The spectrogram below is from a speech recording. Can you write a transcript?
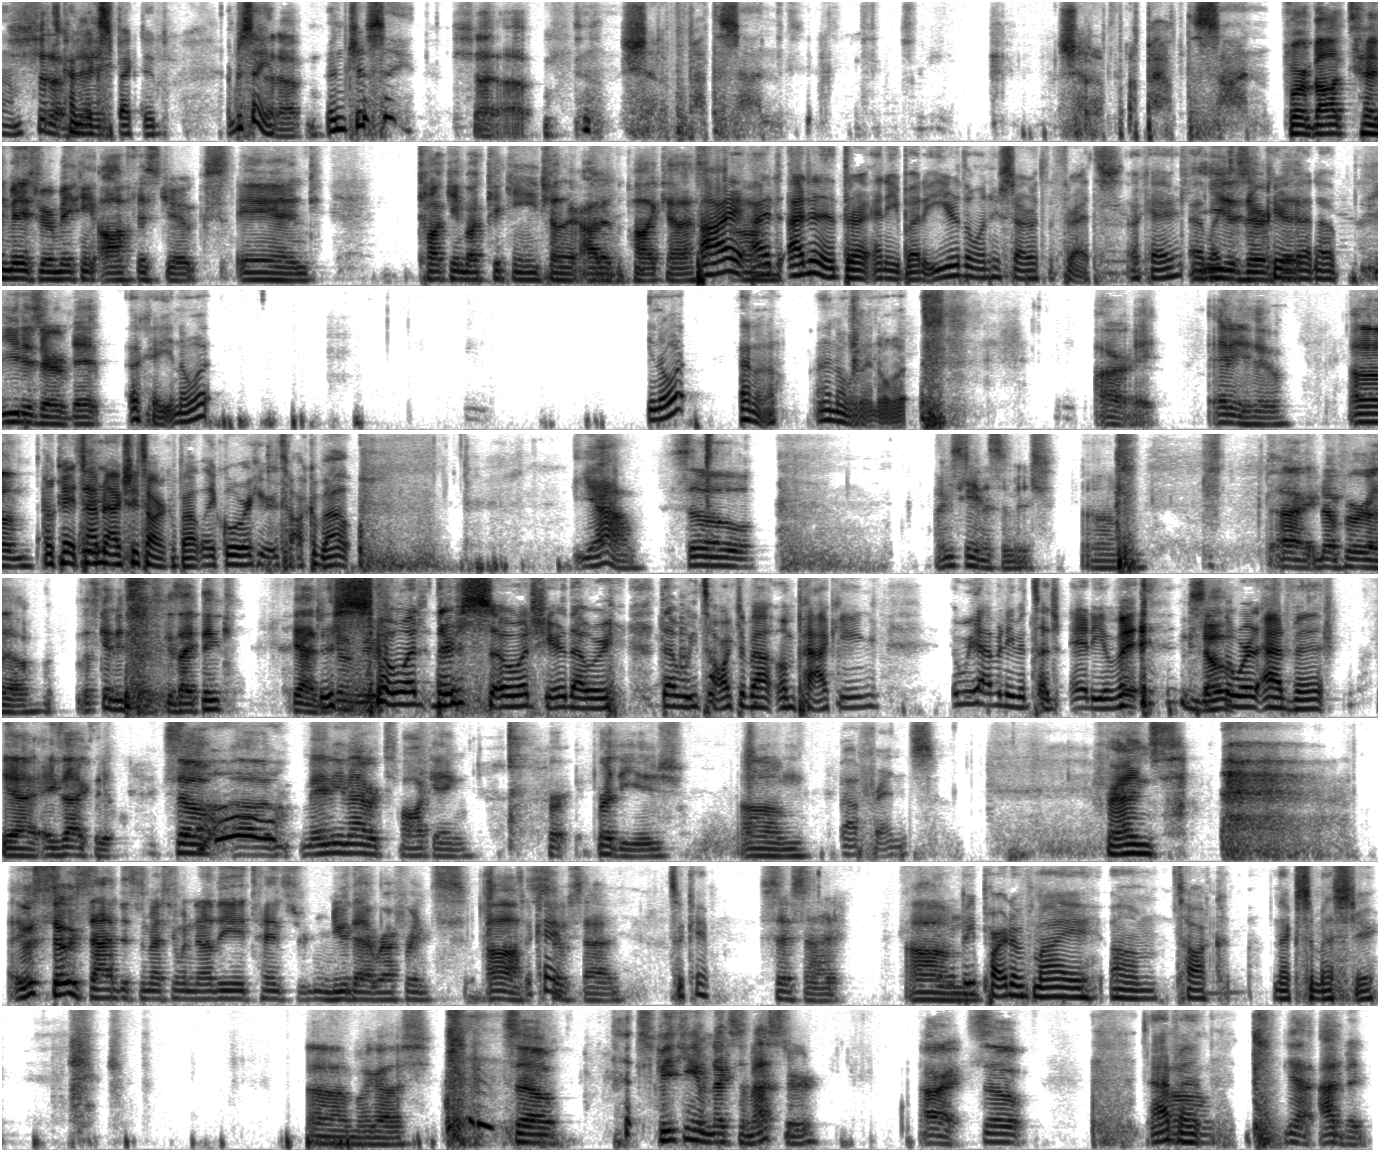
um, it's up, kind of expected. I'm just saying. Shut up. I'm just saying. Shut up. Shut up about the sun. Shut up about the sun. for about 10 minutes we were making office jokes and talking about kicking each other out of the podcast I, Um, I I didn't threat anybody. You're the one who started with the threats. Okay, You like to deserved clear it. that up. you deserved it Okay, you know what? You know what? I don't know. I know what I know what. all right anywho um okay, time to actually talk about like what we're here to talk about. yeah so i'm just getting this image um all right no for real though let's get into this because i think yeah There's so much. There's so much here that we that we talked about unpacking, and we haven't even touched any of it except Nope. the word Advent. yeah exactly so um, Manny and i were talking for for the use um About friends. Friends It was so sad this semester when none of the attendants knew that reference. Ah, It's okay. so sad. It's okay. So sad. It'll Um, be part of my um talk next semester. oh my gosh. So, speaking of next semester, all right. So, Advent. um, yeah, Advent.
